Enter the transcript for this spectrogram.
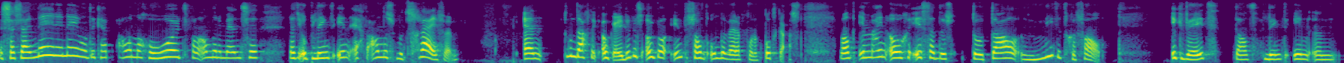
En zij zei: Nee, nee, nee, want ik heb allemaal gehoord van andere mensen dat je op LinkedIn echt anders moet schrijven. En toen dacht ik: Oké, dit is ook wel een interessant onderwerp voor een podcast. Want in mijn ogen is dat dus totaal niet het geval. Ik weet dat LinkedIn een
